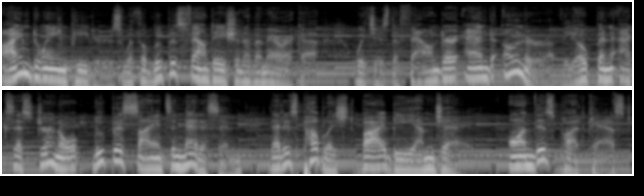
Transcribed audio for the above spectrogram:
I'm Duane Peters with the Lupus Foundation of America, which is the founder and owner of the open access journal Lupus Science and Medicine that is published by BMJ. On this podcast,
